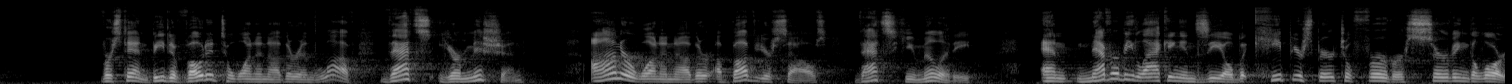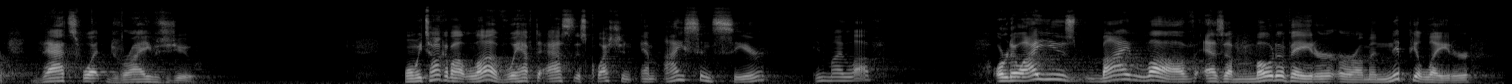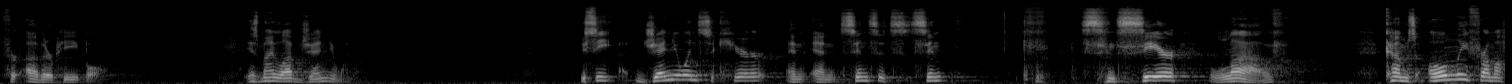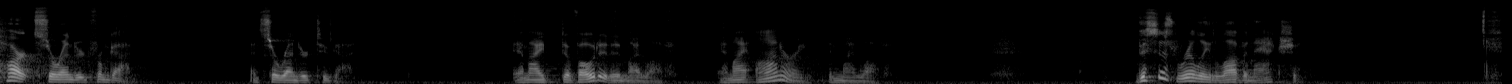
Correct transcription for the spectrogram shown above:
Verse 10 Be devoted to one another in love. That's your mission. Honor one another above yourselves. That's humility and never be lacking in zeal, but keep your spiritual fervor serving the Lord. That's what drives you. When we talk about love, we have to ask this question Am I sincere in my love? Or do I use my love as a motivator or a manipulator for other people? Is my love genuine? You see, genuine, secure, and, and since it's sin, sincere love comes only from a heart surrendered from God and surrendered to God. Am I devoted in my love? Am I honoring in my love? This is really love in action.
